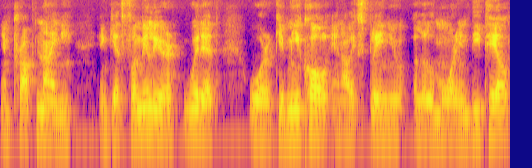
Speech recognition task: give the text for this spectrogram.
and Prop 90 and get familiar with it or give me a call and I'll explain you a little more in detail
